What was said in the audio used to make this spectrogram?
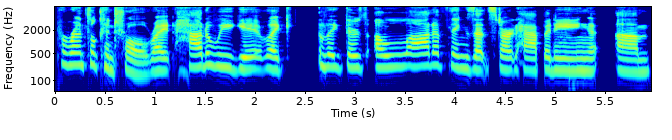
parental control right how do we give like like there's a lot of things that start happening um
